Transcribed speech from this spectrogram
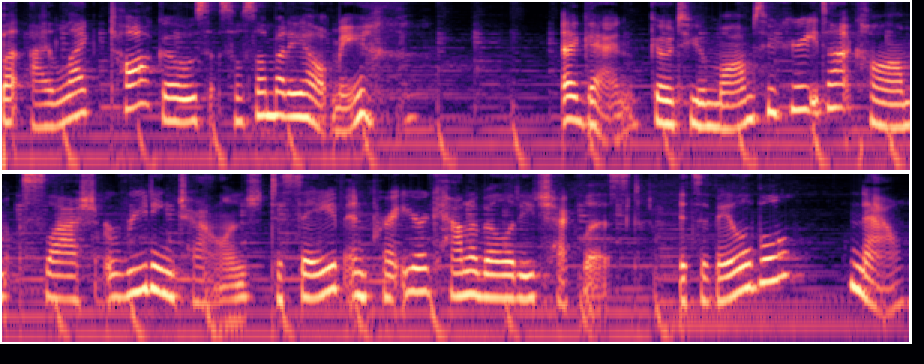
but I like tacos, so somebody help me. Again, go to momswhocreate.com slash reading challenge to save and print your accountability checklist. It's available now.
